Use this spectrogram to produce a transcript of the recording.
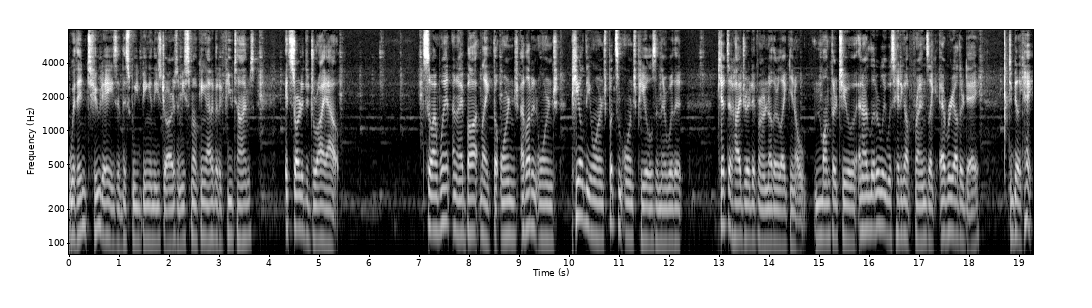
within two days of this weed being in these jars and me smoking out of it a few times, it started to dry out. So I went and I bought like the orange. I bought an orange, peeled the orange, put some orange peels in there with it, kept it hydrated for another like you know month or two, and I literally was hitting up friends like every other day to be like, hey,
